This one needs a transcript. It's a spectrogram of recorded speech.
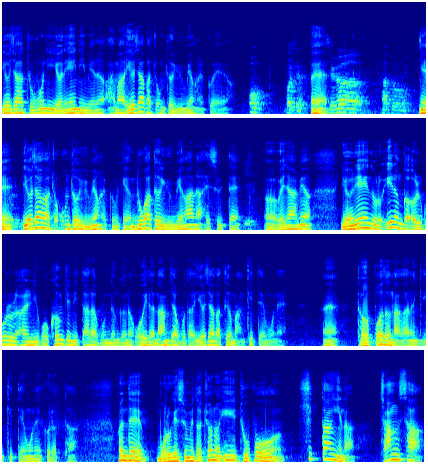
여자 두 분이 연예인이면 아마 여자가 좀 더 유명할 거예요. 어 맞아요. 네. 제가 예, 그- 여자가 조금 더 유명할 겁니다. 누가 더 유명하나 했을 때, 예. 어, 왜냐하면 연예인으로 이름과 얼굴을 알리고 검증이 따라 붙는 거는 오히려 남자보다 여자가 더 많기 때문에, 예, 더 뻗어나가는 게 있기 때문에 그렇다. 근데 모르겠습니다. 저는 이 두 분 식당이나 장사,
